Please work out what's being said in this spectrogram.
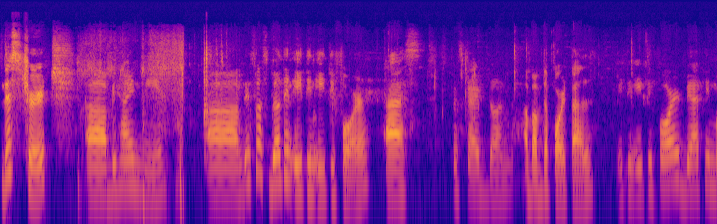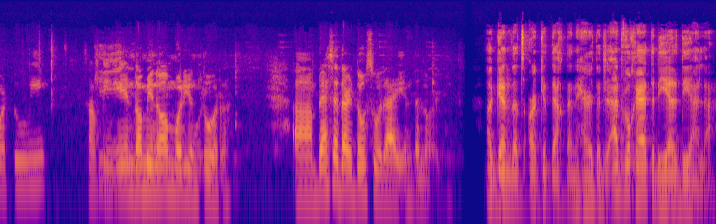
this church uh, behind me, um, this was built in 1884 as prescribed on above the portal. 1884, Beati Mortui, something in Domino Moriuntur. Um, blessed are those who die in the Lord. Again, that's architect and heritage advocate Riel Diala.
